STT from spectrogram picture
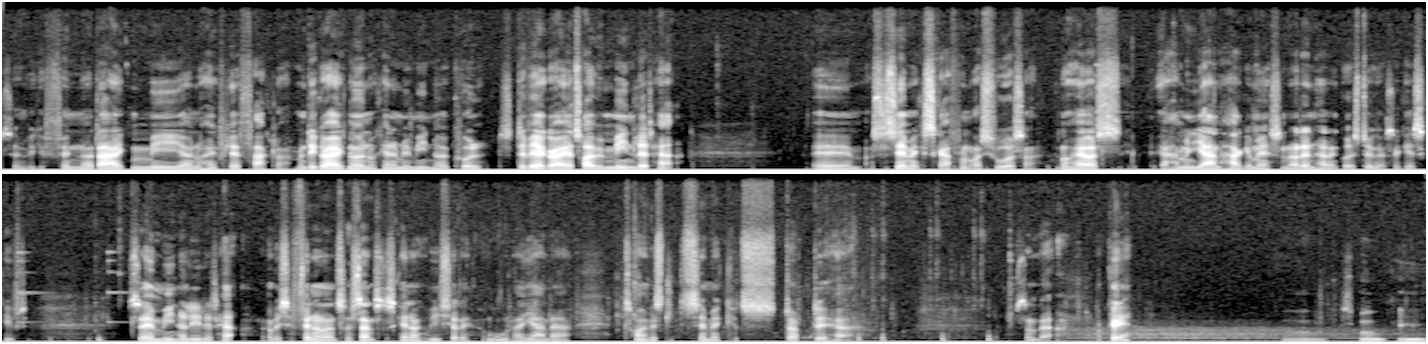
Se om vi kan finde noget. Der er ikke mere. Nu har jeg ikke flere fakler. Men det gør ikke noget. Nu kan jeg nemlig mine noget kul. Så det vil jeg gøre. Jeg tror, jeg vil mine lidt her. Øhm, og så se om jeg kan skaffe nogle ressourcer. Nu har jeg også... Jeg har min jernhakke med, så når den her er gået i stykker, så kan jeg skifte. Så jeg miner lige lidt her. Og hvis jeg finder noget interessant, så skal jeg nok vise jer det. Uh, der er jern der. Jeg tror, jeg vil se, om jeg kan stoppe det her. Sådan der. Okay. Uh, spooky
